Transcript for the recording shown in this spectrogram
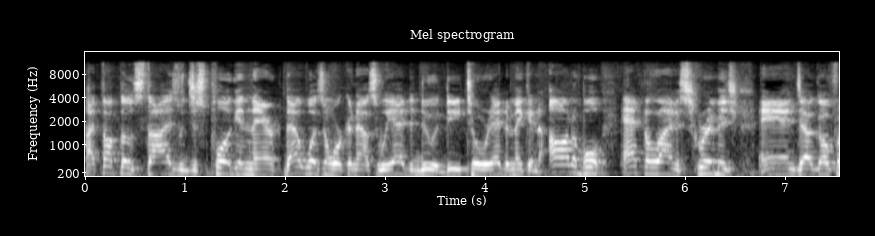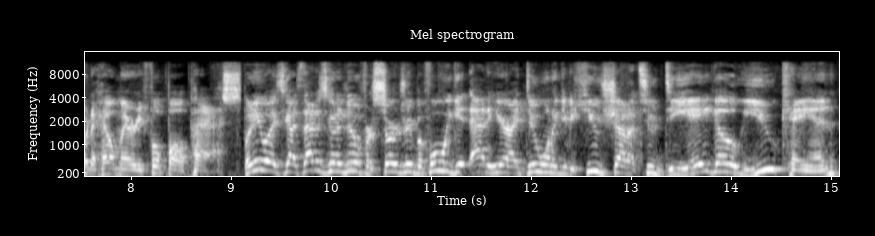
I thought those thighs would just plug in there. That wasn't working out, so we had to do a detour. We had to make an audible at the line of scrimmage and uh, go for the Hail Mary football pass. But anyways, guys, that is going to do it for surgery. Before we get out of here, I do want to give a huge shout out to Diego Ucan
